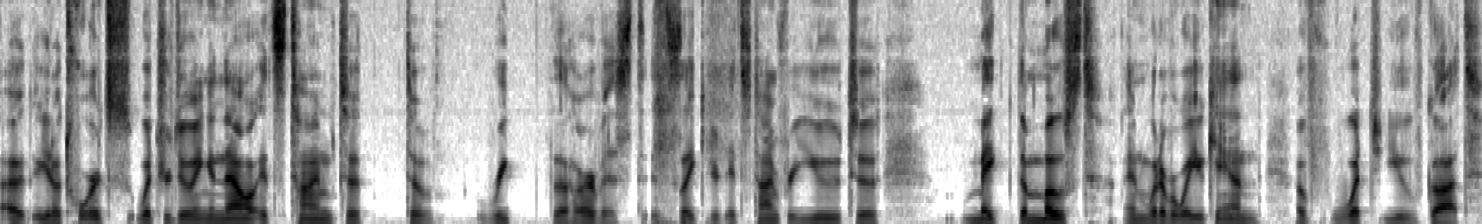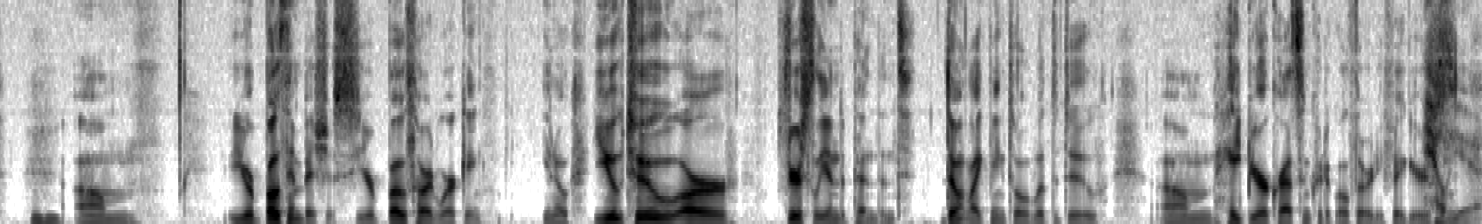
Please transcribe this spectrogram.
uh, you know towards what you're doing and now it's time to to reap the harvest it's like you're, it's time for you to make the most in whatever way you can of what you've got um, you're both ambitious you're both hardworking you know you too are fiercely independent don't like being told what to do um, hate bureaucrats and critical authority figures Hell yeah.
